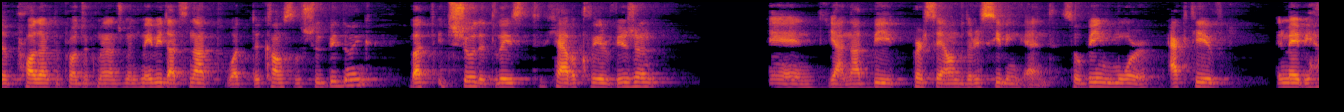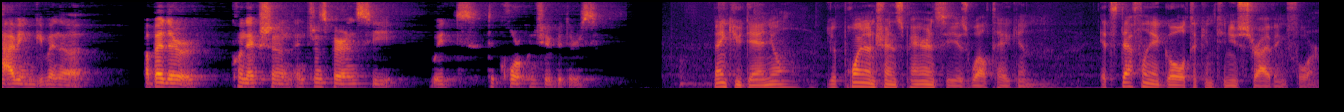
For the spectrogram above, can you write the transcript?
the product the project management. Maybe that's not what the council should be doing but it should at least have a clear vision and yeah not be per se on the receiving end. So being more active and maybe having even a, a better connection and transparency with the core contributors. Thank you Danijel. Your point on transparency is well taken. It's definitely a goal to continue striving for.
